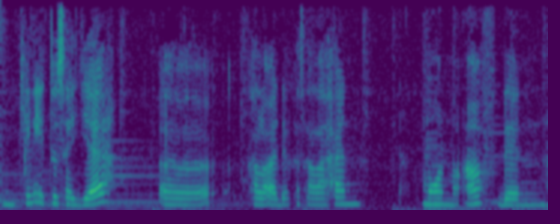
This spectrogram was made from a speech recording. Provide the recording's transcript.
Mungkin itu saja. Uh, kalau ada kesalahan, Mohon maaf dan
